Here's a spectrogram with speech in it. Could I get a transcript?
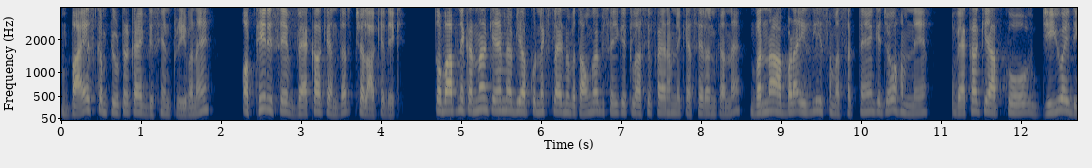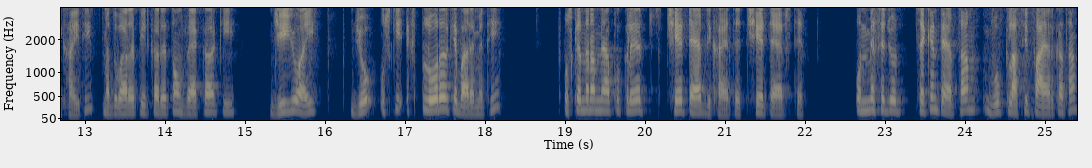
बायस कंप्यूटर का एक डिसीज़न ट्री बनाएँ और फिर इसे वैका के अंदर चला के देखें। तो अब आपने करना क्या है, मैं अभी आपको नेक्स्ट स्लाइड में बताऊँगा अभी सही कि क्लासीफायर हमने कैसे रन करना है, वरना आप बड़ा इजीली समझ सकते हैं कि जो हमने वैका की आपको जीयूआई दिखाई थी, मैं दोबारा रिपीट कर देता हूँ वैका की जीयूआई जो उसकी एक्सप्लोरर के बारे में थी, उसके अंदर हमने आपको क्लियर छः टैब दिखाए थे छः टैब्स थे। उनमें से जो सेकंड टैब था, वो क्लासीफायर का था।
